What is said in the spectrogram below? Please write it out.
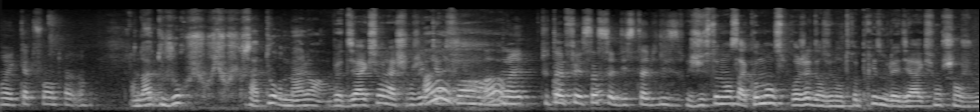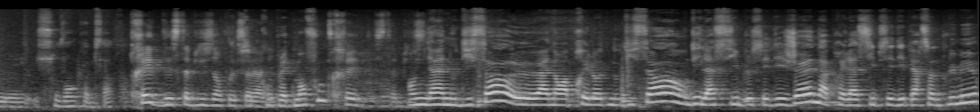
Oui, quatre fois en trois ans. On a toujours ça tourne, mais alors. Votre direction, elle a changé Ah quatre ouais. fois. hein. Ah. Oui, tout à fait. Ça, ça déstabilise. Justement, ça comment on se projette dans une entreprise où la direction change euh, souvent comme ça Très déstabilisant pour le C'est salarié. complètement fou. Très On déstabilisant. l'un nous dit ça, euh, un an après l'autre nous dit ça, on dit la cible c'est des jeunes, après la cible c'est des personnes plus mûres,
